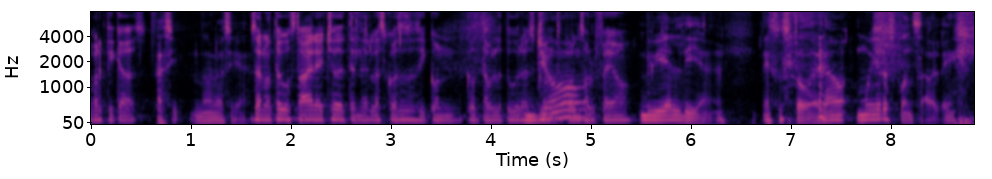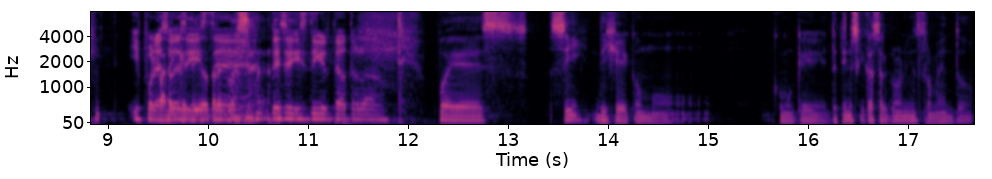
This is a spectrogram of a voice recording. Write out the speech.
practicabas. así, no lo hacía. O sea, no te gustaba el hecho de tener las cosas así con, con tablaturas, Yo con, con solfeo. vivía el día, eso es todo, era muy irresponsable. Y por eso ¿Para qué te digo decidiste, otra cosa? decidiste irte a otro lado. Pues sí, dije como, como que te tienes que casar con un instrumento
